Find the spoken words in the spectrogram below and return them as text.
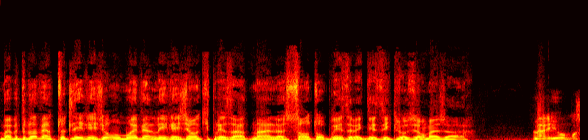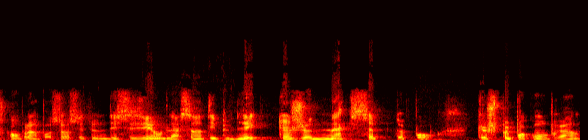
ben, peut-être pas vers toutes les régions, au moins vers les régions qui présentement là, sont aux prises avec des éclosions majeures. Mario, moi, je comprends pas ça. C'est une décision de la santé publique que je n'accepte pas, que je peux pas comprendre.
